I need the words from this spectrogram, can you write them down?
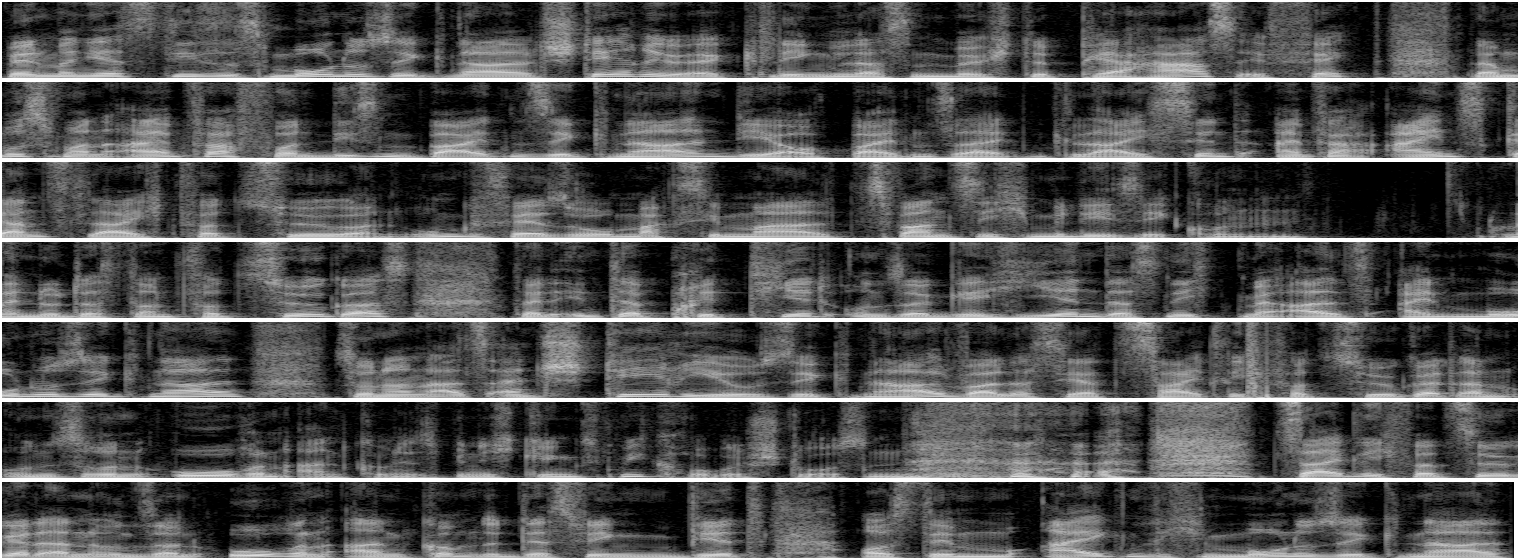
Wenn man jetzt dieses Monosignal Stereo erklingen lassen möchte per Haas-Effekt, dann muss man einfach von diesen beiden Signalen, die ja auf beiden Seiten gleich sind, einfach eins ganz leicht verzögern. Ungefähr so maximal 20 Millisekunden. Wenn du das dann verzögerst, dann interpretiert unser Gehirn das nicht mehr als ein Monosignal, sondern als ein Stereosignal, weil es ja zeitlich verzögert an unseren Ohren ankommt. Jetzt bin ich gegens Mikro gestoßen. zeitlich verzögert an unseren Ohren ankommt und deswegen wird aus dem eigentlichen Monosignal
